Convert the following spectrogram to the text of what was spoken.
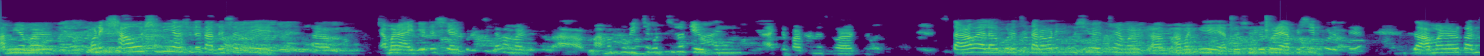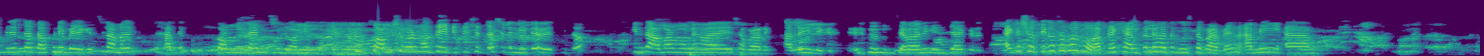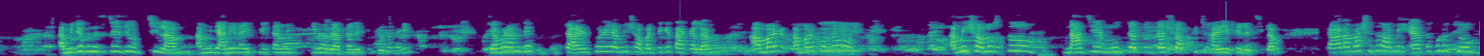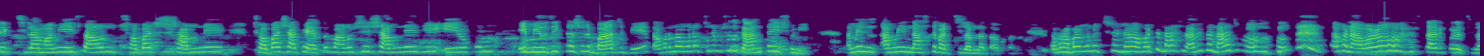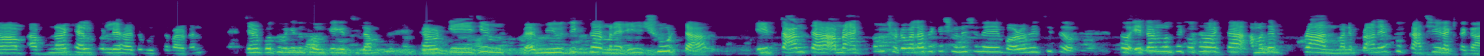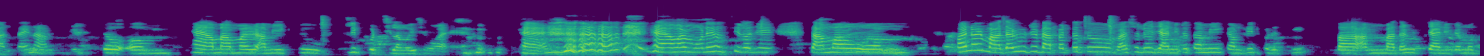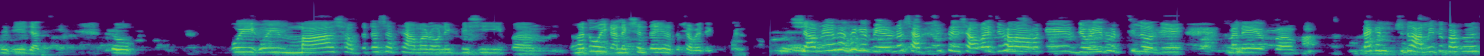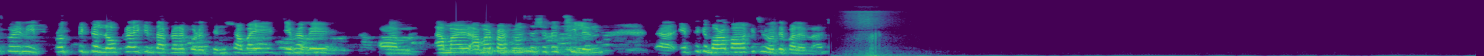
আমি আমার অনেক সাহস নিয়ে আসলে তাদের সাথে আম, আমার আইডিয়াটা শেয়ার করেছিলাম। আমার আমার খুব ইচ্ছে করছিল যে এরকম একটা পারফরমেন্স করার জন্য। তারাও অ্যালাউ করেছে তারাও অনেক খুশি হয়েছে। আমার আমাকে এত সুন্দর করে অ্যাপ্রিসিয়েট করেছে। তো আমার আরও কনফিডেন্সটা তখনই বেড়ে গেছিল। আমাদের হাতে খুব কম টাইম ছিল। আমি খুব কম সময়ের মধ্যে এই ডিসিশনটা আসলে নিতে হয়েছিল। কিন্তু আমার মনে হয় সবার অনেক ভালোই লেগেছে। সবাই অনেক এনজয় করেছে। একটা সত্যি কথা বলব? আপনার খেয়াল করলে হয়তো বুঝতে পারবেন। আমি আমি যখন স্টেজে উঠছিলাম, আমি জানি না এই ফিলটা আমি কীভাবে আপনাদেরকে বোঝাই। যখন আমি টার্ন করে আমি সবার দিকে তাকালাম, আমার আমার কোনো, আমি সমস্ত নাচের মুদ্রা টুদ্রা সবকিছু হারিয়ে ফেলেছিলাম। কারণ আমার শুধু আমি এতগুলো চোখ দেখছিলাম, আমি এই সাউন্ড সবার সামনে, সবার সাথে এত মানুষের সামনে যে এইরকম এই মিউজিকটা আসলে বাজবে, তখন আমার মনে হচ্ছিল আমি শুধু গানটাই শুনি। আমি আমি নাচতে পারছিলাম না তখন। তখন আমার মনে হচ্ছিল না, আমার তো নাচ, আমি তো নাচবো। তখন আবারও স্টার্ট করেছিলাম। আপ- আপনারা খেয়াল করলে হয়তো বুঝতে পারবেন যে আমি প্রথমে কিন্তু থমকে গেছিলাম। কারণ এই যে মিউজিকটা মানে এই সুরটা, এই টানটা আমরা একদম ছোটবেলা থেকে শুনে শুনে বড় হয়েছি তো। তো এটার মধ্যে কোথাও একটা আমাদের প্রাণ মানে প্রাণের খুব কাছের একটা গান, তাই না? তো হ্যাঁ আমার, আমি একটু ক্লিক করছিলাম ওই সময়। হ্যাঁ। হ্যাঁ আমার মনে হচ্ছিল যে সামহাও হয় না ওই মাদারহুডের ব্যাপারটা তো আসলে জার্নিটা তো আমি কমপ্লিট করেছি বা আমি মাদারহুড জার্নিটার মধ্যে দিয়ে যাচ্ছি। তো ওই ওই মা শব্দটার সাথে আমার অনেক বেশি হয়তো ওই কানেকশনটাই হয়তো সবাই দেখতে পেরেছে। স্বামী ওখান থেকে বেরোনোর সাথে সাথে সবাই যেভাবে আমাকে জড়িয়ে ধরছিল যে মানে দেখেন শুধু আমি তো পারফরমেন্স করিনি প্রত্যেকটা লোকরাই কিন্তু আপনারা করেছেন। সবাই যেভাবে আম, আমার আমার পারফরমেন্সের সাথে ছিলেন এর থেকে বড় পাওয়া কিছু হতে পারে না।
